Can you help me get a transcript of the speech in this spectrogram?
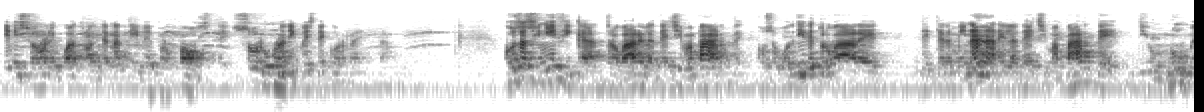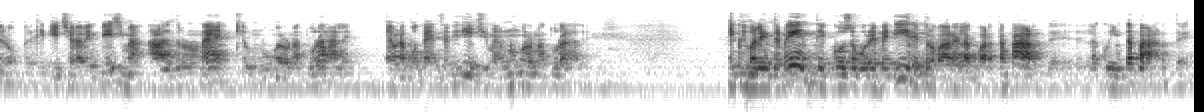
e vi sono le quattro alternative proposte, solo una di queste è corretta. Cosa significa trovare la decima parte? Cosa vuol dire trovare, determinare la decima parte di un numero? Perché 10 alla ventesima altro non è che un numero naturale, è una potenza di 10, ma è un numero naturale. Equivalentemente, cosa vorrebbe dire trovare la quarta parte, la quinta parte?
